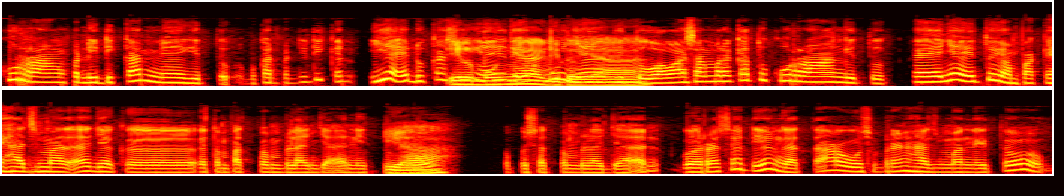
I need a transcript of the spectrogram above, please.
kurang pendidikannya gitu bukan pendidikan iya edukasinya itu, Ilmunya gitu ya. gitu wawasan mereka tuh kurang gitu kayaknya itu yang pakai hazmat aja ke, ke tempat pembelanjaan itu Iya. ke pusat pembelanjaan gua rasa dia nggak tahu sebenarnya hazmat itu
